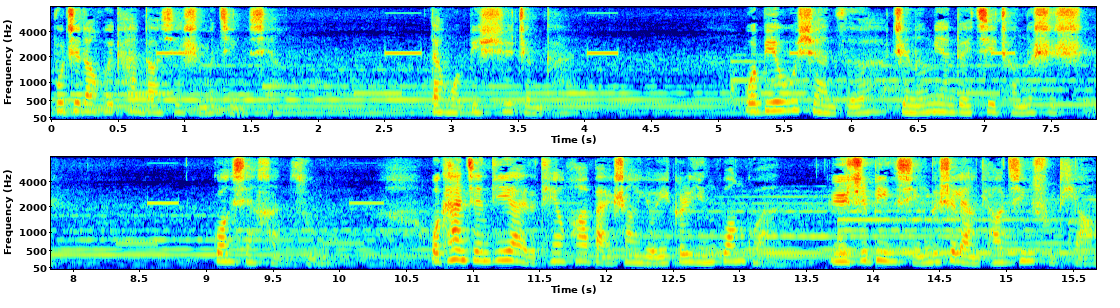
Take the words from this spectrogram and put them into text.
不知道会看到些什么景象，但我必须睁开。我别无选择，只能面对继承的事实。光线很足，我看见低矮的天花板上有一根荧光管，与之并行的是两条金属条，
